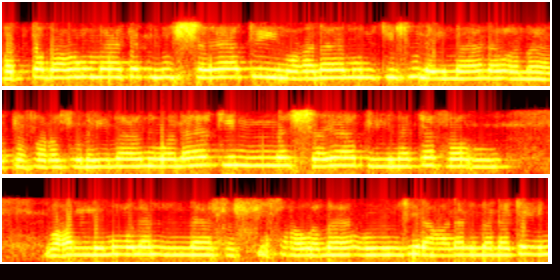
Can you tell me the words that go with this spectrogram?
واتبعوا ما تتلو الشياطين على ملك سليمان وما كفر سليمان ولكن الشياطين كفروا. يعلمون الناس السحر وما أنزل على الملكين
